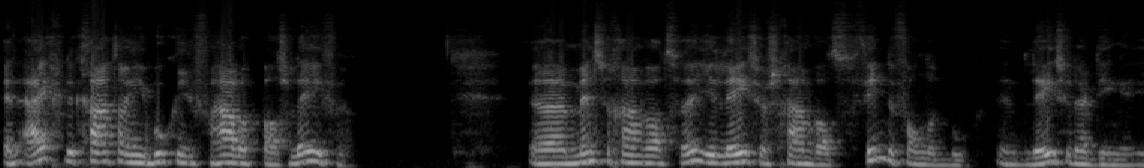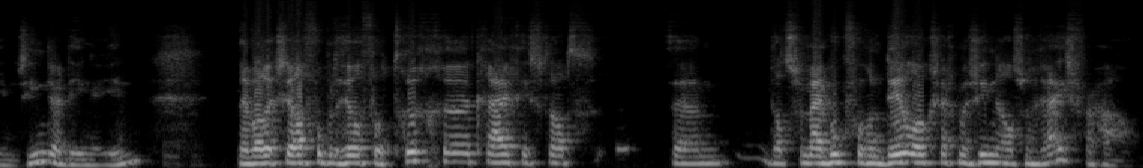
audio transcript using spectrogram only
en eigenlijk gaat dan je boek en je verhaal ook pas leven. mensen gaan wat, hè, je lezers gaan wat vinden van dat boek en lezen daar dingen in, zien daar dingen in. En wat ik zelf bijvoorbeeld heel veel terugkrijg is dat, um, dat ze mijn boek voor een deel ook zeg maar, zien als een reisverhaal.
